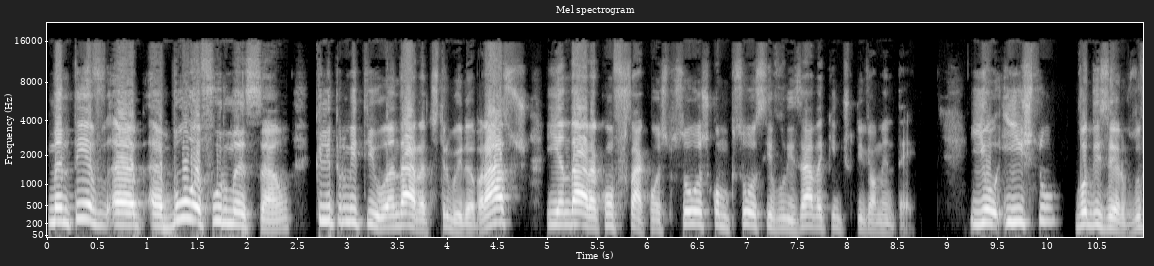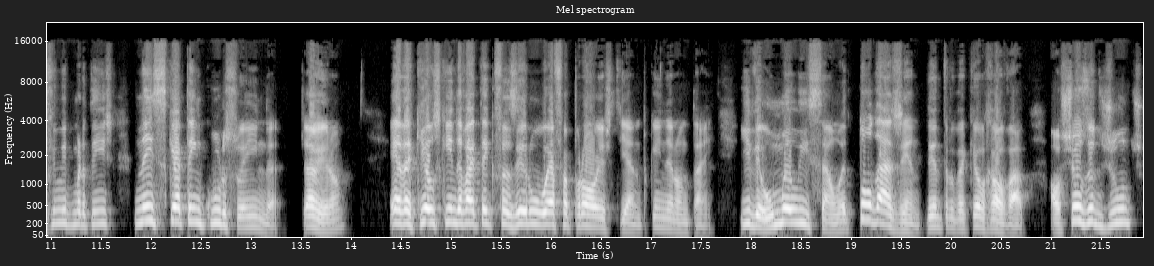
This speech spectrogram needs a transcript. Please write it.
manteve a, a, boa formação que lhe permitiu andar a distribuir abraços e andar a conversar com as pessoas como pessoa civilizada que indiscutivelmente é. E eu, isto, vou dizer-vos, o Filipe Martins nem sequer tem curso ainda. Já viram? É daqueles que ainda vai ter que fazer o UEFA Pro este ano, porque ainda não tem. E deu uma lição a toda a gente dentro daquele relevado, aos seus adjuntos,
